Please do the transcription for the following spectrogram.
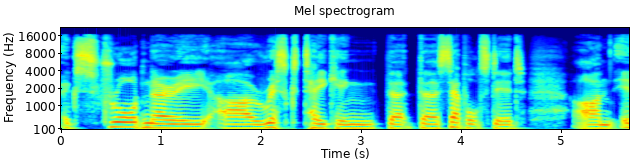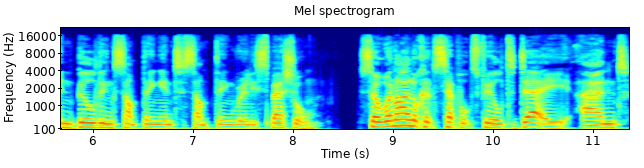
extraordinary uh, risk taking that the Seppelts did um, in building something into something really special. So when I look at Seppeltsfield today and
